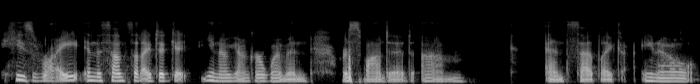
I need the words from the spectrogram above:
he's right in the sense that i did get you know younger women responded um, and said like you know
